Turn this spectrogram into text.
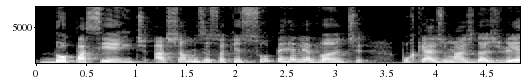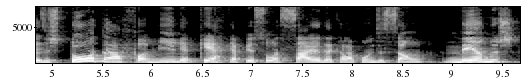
do paciente. Achamos isso aqui super relevante, porque as mais das vezes toda a família quer que a pessoa saia daquela condição, menos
